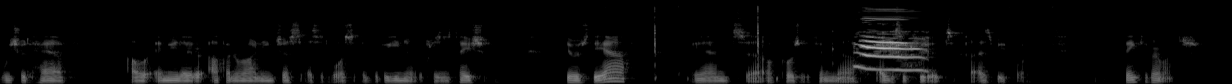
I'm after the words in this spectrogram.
we should have our emulator up and running just as it was at the beginning of the presentation. Here's the app and uh, of course we can uh, execute it as before. Thank you very much.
